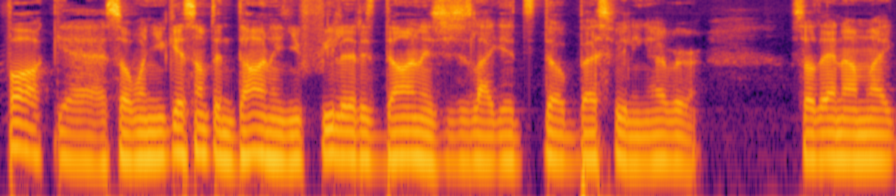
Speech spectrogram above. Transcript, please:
fuck yeah! So when you get something done and you feel that it is done, it's just like it's the best feeling ever. So then I'm like,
